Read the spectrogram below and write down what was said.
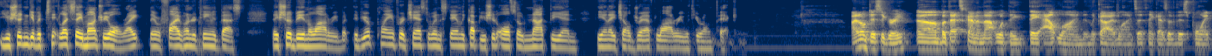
you shouldn't give a t- let's say Montreal, right? They were 500 team at best. They should be in the lottery, but if you're playing for a chance to win the Stanley Cup, you should also not be in the NHL draft lottery with your own pick. I don't disagree, uh, but that's kind of not what they they outlined in the guidelines. I think as of this point,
